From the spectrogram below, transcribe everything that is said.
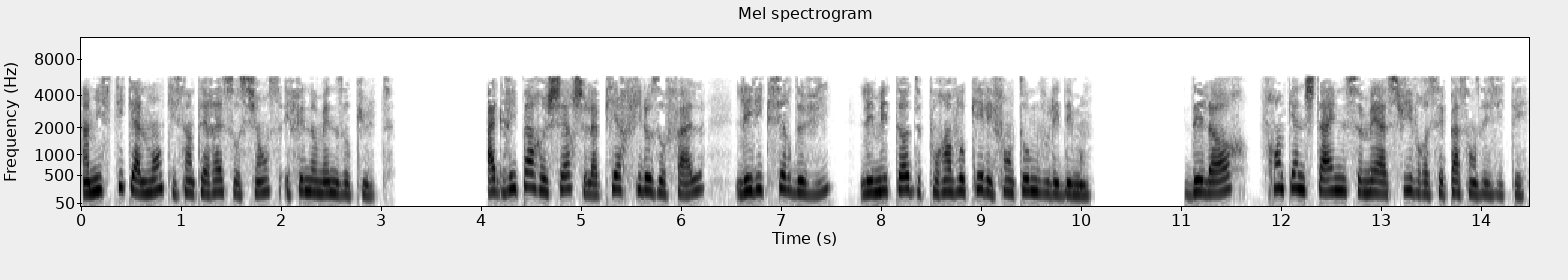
un mystique allemand qui s'intéresse aux sciences et phénomènes occultes. Agrippa recherche la pierre philosophale, l'élixir de vie, les méthodes pour invoquer les fantômes ou les démons. Dès lors, Frankenstein se met à suivre ses pas sans hésiter.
